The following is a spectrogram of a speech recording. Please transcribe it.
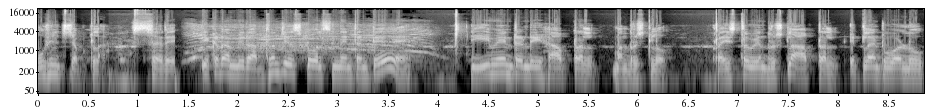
ఊహించి చెప్పట్లా. సరే. ఇక్కడ మీరు అర్థం చేసుకోవాల్సింది ఏంటంటే ఏమేంటండి ఆప్టల్ మన దృష్టిలో? క్రైస్తవ్యం దృష్టిలో ఆప్టల్. ఇట్లాంటి వాళ్ళు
